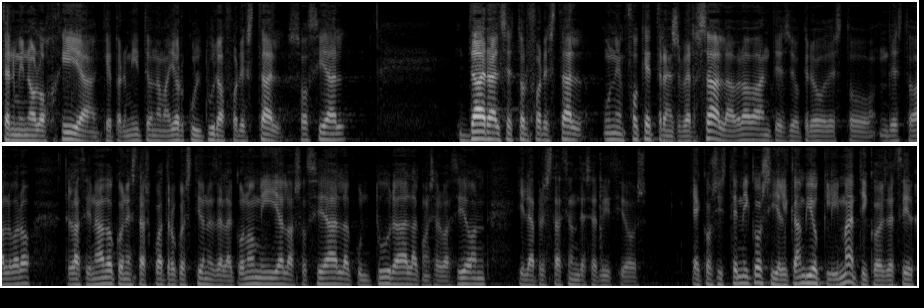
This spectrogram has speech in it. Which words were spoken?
terminología que permite una mayor cultura forestal social, dar al sector forestal un enfoque transversal, hablaba antes yo creo de esto, de esto Álvaro, relacionado con estas cuatro cuestiones de la economía, la social, la cultura, la conservación y la prestación de servicios ecosistémicos y el cambio climático. Es decir,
